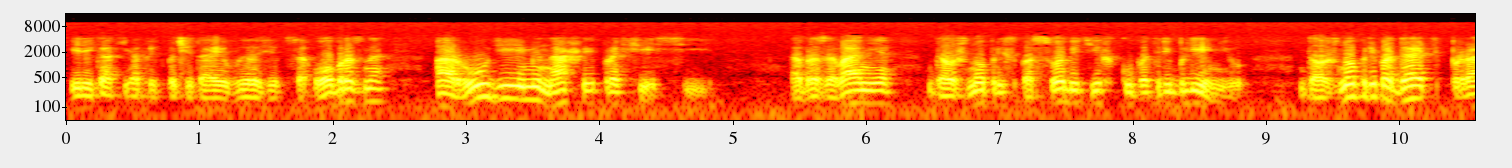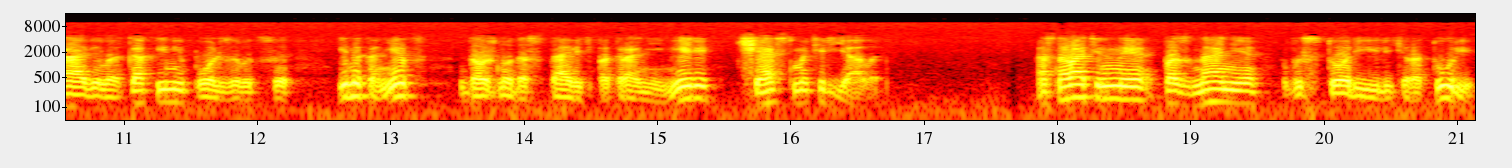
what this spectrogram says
или, как я предпочитаю выразиться образно, орудиями нашей профессии. Образование должно приспособить их к употреблению, должно преподать правила, как ими пользоваться, и, наконец, должно доставить, по крайней мере, часть материала. Основательные познания в истории и литературе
